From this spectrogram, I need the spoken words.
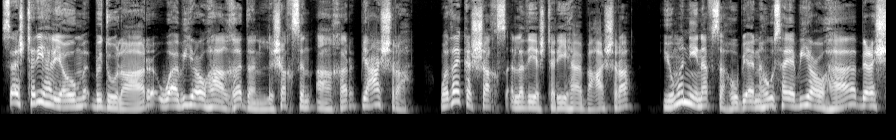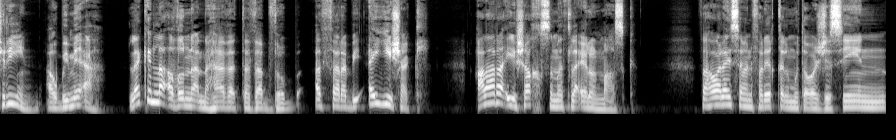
سأشتريها اليوم بدولار وأبيعها غدا لشخص آخر بعشرة. وذاك الشخص الذي يشتريها بعشرة يمني نفسه بأنه سيبيعها بعشرين أو بمئة. لكن لا أظن أن هذا التذبذب أثر بأي شكل على رأي شخص مثل إيلون ماسك. فهو ليس من فريق المتوجسين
